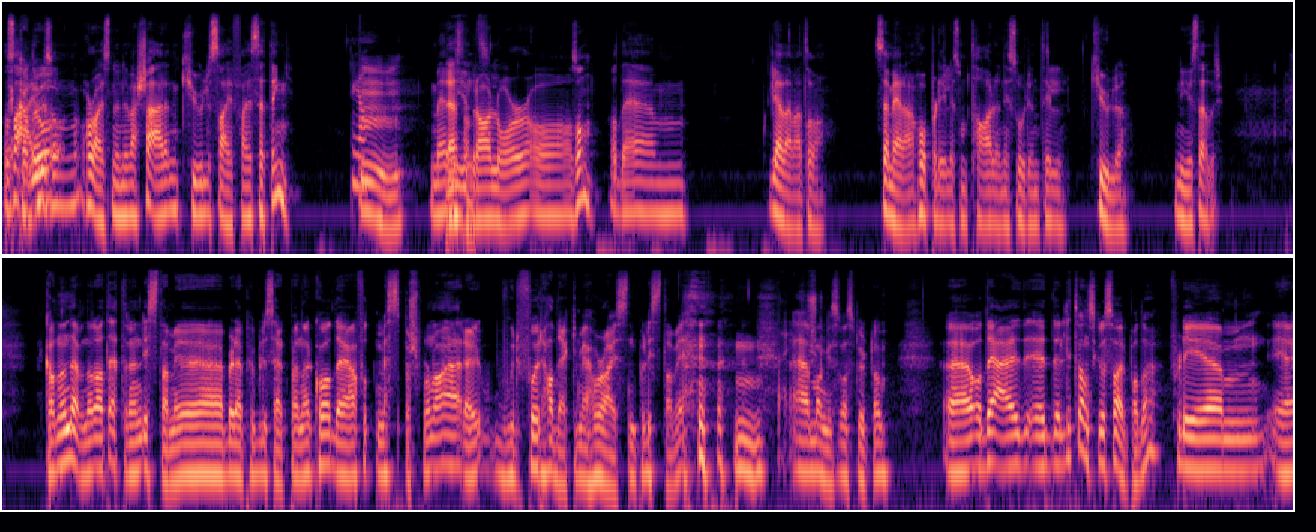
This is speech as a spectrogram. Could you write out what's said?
og så er jo liksom Horizon-universet er en kul sci-fi-setting Ja. Mm. med mye sant. bra law og, og sånn. Og det um, gleder jeg meg til å se mer av. Håper de liksom tar den historien til kule, nye steder. Jeg kan jo nevne da at etter den lista mi ble publisert på NRK, det jeg har fått mest spørsmål nå, er er hvorfor hadde jeg ikke med Horizon på lista mi? Mm. Det er mange som har spurt om. Uh, og det er, det er litt vanskelig å svare på det, fordi um, jeg,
